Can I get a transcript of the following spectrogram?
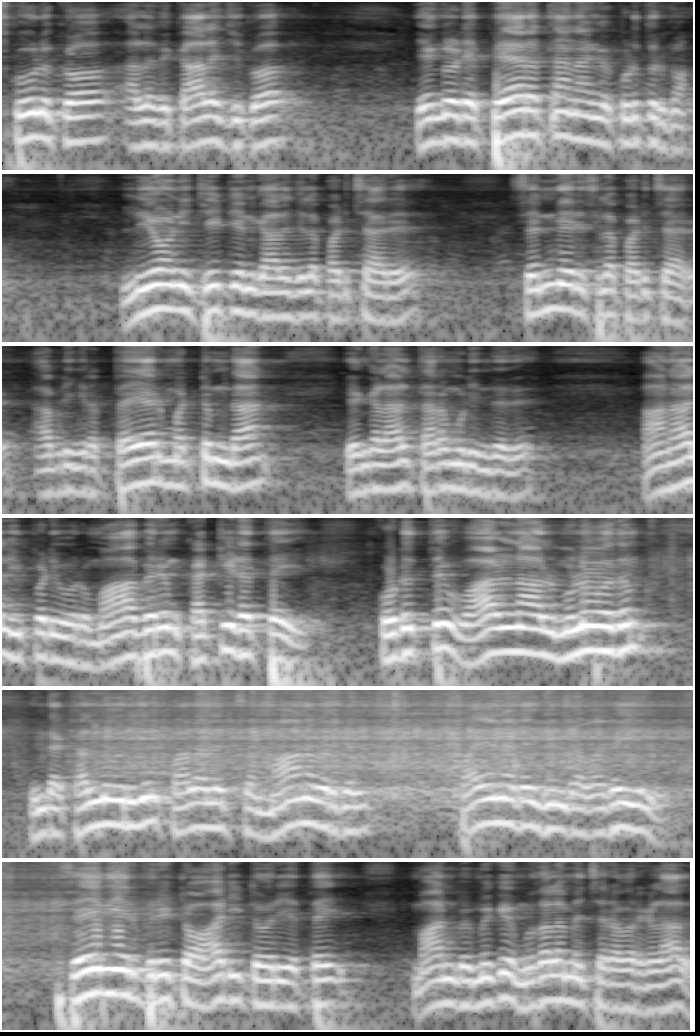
ஸ்கூலுக்கோ அல்லது காலேஜுக்கோ எங்களுடைய பேரைத்தான் நாங்கள் கொடுத்துருக்கோம். லியோனி ஜிடிஎன் காலேஜில் படித்தார் சென்ட் மேரிஸில் படித்தார் அப்படிங்கிற பெயர் மட்டும்தான் எங்களால் தர முடிந்தது. ஆனால் இப்படி ஒரு மாபெரும் கட்டிடத்தை கொடுத்து வாழ்நாள் முழுவதும் இந்த கல்லூரியில் பல லட்சம் மாணவர்கள் பயனடைகின்ற வகையில் சேவியர் பிரிட்டோ ஆடிட்டோரியத்தை மாண்புமிகு முதலமைச்சர் அவர்களால்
